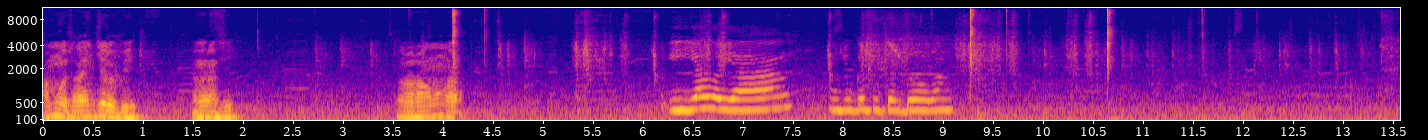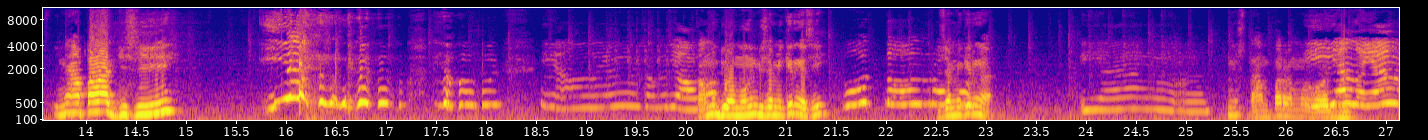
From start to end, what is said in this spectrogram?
Kamu gak usah loh, Bi. Dengar gak sih? Dengar orang ngomong gak? Iya lo yang juga jujur doang Ini apa lagi sih? Iya Ya ampun Ya yang kamu Allah Kamu diomongin bisa mikir gak sih? Putus Bisa mikir gak? Iya. Kamu tampar kamu Iya lagi. lo yang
